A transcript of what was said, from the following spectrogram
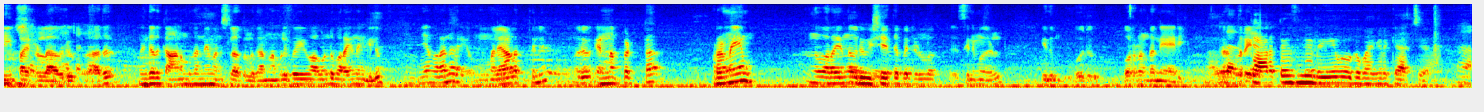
ഡീപ്പായിട്ടുള്ള ഒരു അത് നിങ്ങൾക്ക് അത് കാണുമ്പോൾ തന്നെ മനസ്സിലാക്കുള്ളൂ കാരണം നമ്മളിപ്പോൾ ഈ അതുകൊണ്ട് പറയുന്നെങ്കിലും ഞാൻ പറയുന്ന മലയാളത്തിൽ ഒരു എണ്ണപ്പെട്ട പ്രണയം എന്ന് പറയുന്ന ഒരു വിഷയത്തെ പറ്റിയുള്ള സിനിമകൾ ഇതും ഒരു ഒരെണ്ണം തന്നെയായിരിക്കും. അത്രയും ക്യാരക്ടേഴ്സിന്റെ നെയിം ഒക്കെ ഭയങ്കര ക്യാച്ച് ആണ് ആ.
